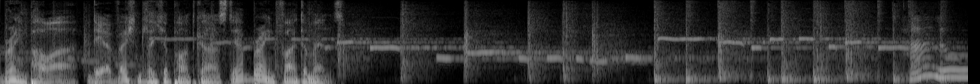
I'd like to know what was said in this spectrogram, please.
Brainpower, der wöchentliche Podcast der Brain Vitamins. Hallo.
